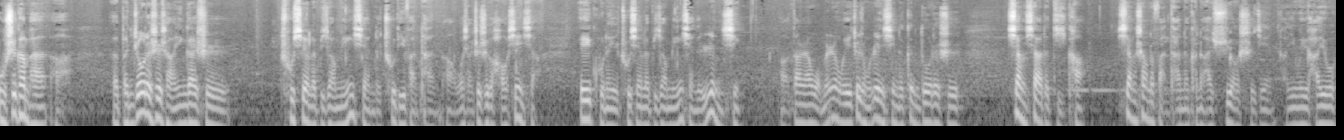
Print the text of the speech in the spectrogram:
股市看盘啊，呃，本周的市场应该是出现了比较明显的触底反弹啊，我想这是个好现象。A 股呢也出现了比较明显的韧性啊，当然我们认为这种韧性呢更多的是向下的抵抗，向上的反弹呢可能还需要时间啊，因为还有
